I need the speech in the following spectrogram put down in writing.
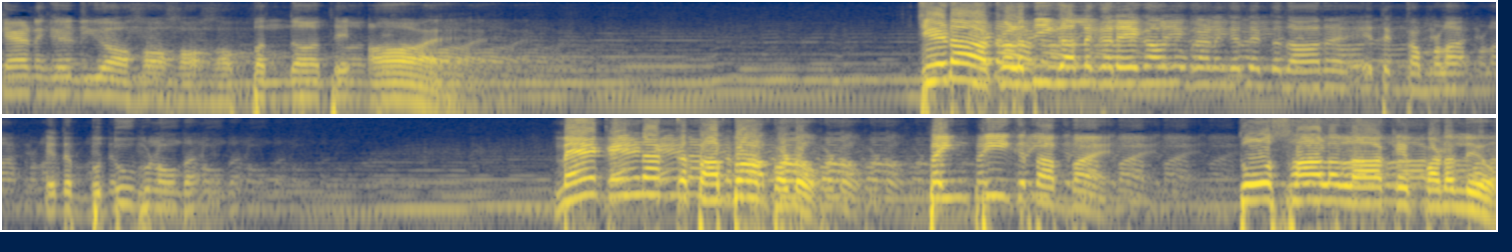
ਕਹਿਣਗੇ ਜੀ, ਆਹ ਹਾ ਹਾ ਬੰਦਾ ਤੇ ਆ ਹੈ। ਜਿਹੜਾ ਅਕਲ ਦੀ ਗੱਲ ਕਰੇਗਾ, ਉਹਨੂੰ ਕਹਿਣਗੇ ਤੇ ਗਦਾਰ ਹੈ, ਇਹ ਤੇ ਕਮਲਾ ਹੈ, ਇਹ ਤੇ ਬੁੱਧੂ ਬਣਾਉਂਦਾ। ਮੈਂ ਕਹਿੰਦਾ ਕਿਤਾਬਾਂ ਪੜੋ 35 ਕਿਤਾਬਾਂ ਹੈ। 2 ਸਾਲ ਲਾ ਕੇ ਪੜ ਲਿਓ।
